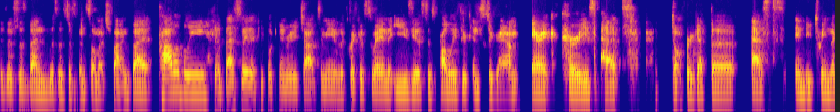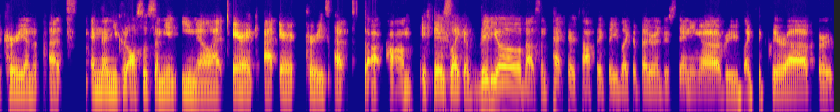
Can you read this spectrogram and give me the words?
this has been this has just been so much fun. But probably the best way that people can reach out to me, the quickest way and the easiest is probably through Instagram. Eric Curry's Pets. Don't forget the S in between the curry and the pets. And then you could also send me an email at eric at ericcurryspets.com. If there's like a video about some pet care topic that you'd like a better understanding of, or you'd like to clear up, or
